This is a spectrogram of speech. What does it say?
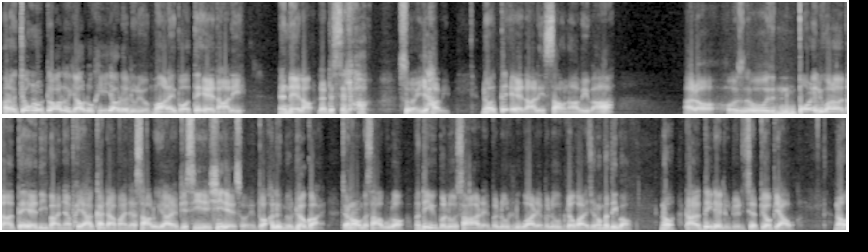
အဲ့တော့ကြုံလို့တောလို့ရောက်လို့ခီးရောက်တဲ့လူတွေကိုမှားလိုက်ပေါ့တစ်အဲသားလေးနည်းနည်းလောက်လက်တစ်စက်လောက်ဆိုရင်ရပြီเนาะတစ်အဲသားလေးစောင်းလာပြီပါအဲ့တော့ဟိုဟိုပေါ်တဲ့လူကတော့ဒါတဲ့အဲ့ဒီပါညာဖျားကတ်တာပါညာစားလို့ရတဲ့ပစ္စည်းတွေရှိတယ်ဆိုရင်တော့အဲ့လိုမျိုးလောက်ကြတယ်ကျွန်တော်တော့မစားဘူးတော့မသိဘူးဘယ်လိုစားရတယ်ဘယ်လိုလှူရတယ်ဘယ်လိုလောက်ရတယ်ကျွန်တော်မသိပါဘူးเนาะဒါသိတဲ့လူတွေတစ်ချက်ပြောပြပါเนาะ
